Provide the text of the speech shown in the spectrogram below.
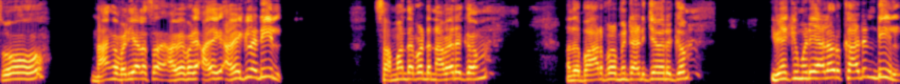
சோ நாங்க வெளியால ச- அவை- அவை- அவை- அவைக்குள்ள டீல் சம்பந்தப்பட்ட நபருக்கும் அந்த பார் பர்மிட் அடித்தவருக்கும் இவைக்கு முடியாத ஒரு கடும் டீல்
